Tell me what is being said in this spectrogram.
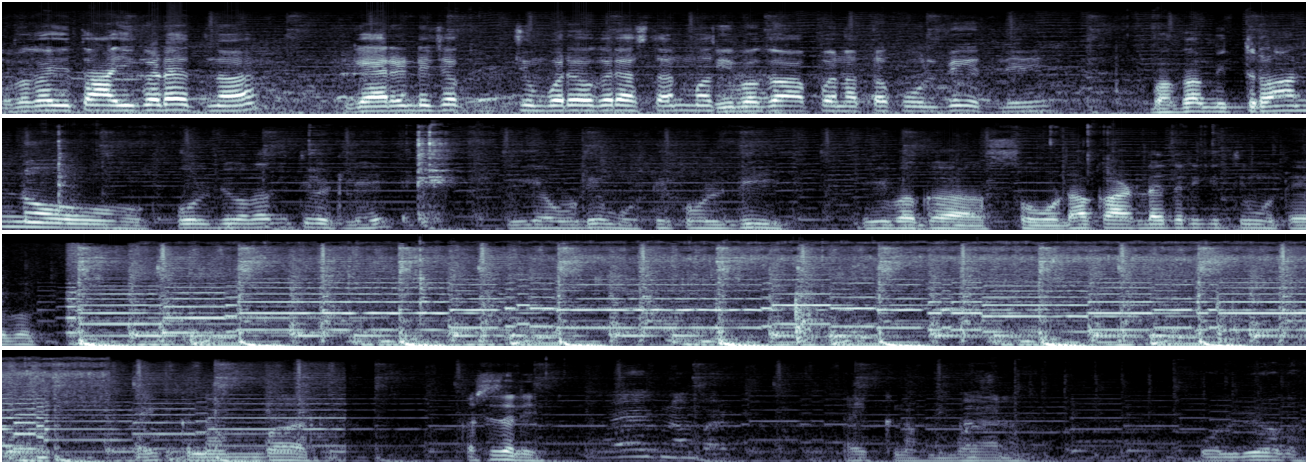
हे बघा इथं आईकडे आहेत ना गॅरंटीच्या चिंबोरे वगैरे असतात. मग ही बघा आपण आता कोलबी घेतली. बघा मित्रांनो कोलबी बघा किती भेटली. ही एवढी मोठी कोलबी. ही बघा सोडा काढलाय तरी किती मोठी आहे बघ. एक नंबर. कशी झाली? एक नंबर. एक नंबर. कोलबी बघा.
